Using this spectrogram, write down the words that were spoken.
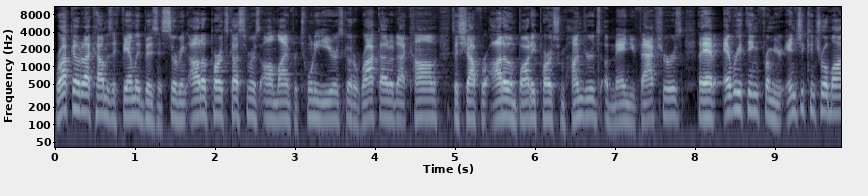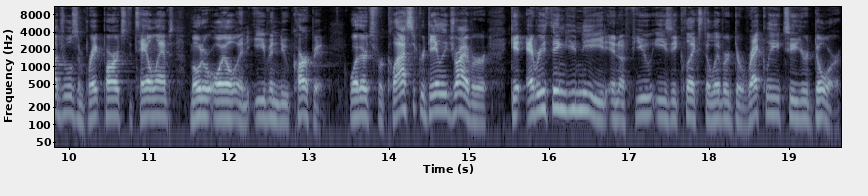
RockAuto.com is a family business serving auto parts customers online for 20 years. Go to RockAuto.com to shop for auto and body parts from hundreds of manufacturers. They have everything from your engine control modules and brake parts to tail lamps, motor oil, and even new carpet. Whether it's for classic or daily driver, get everything you need in a few easy clicks delivered directly to your door.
